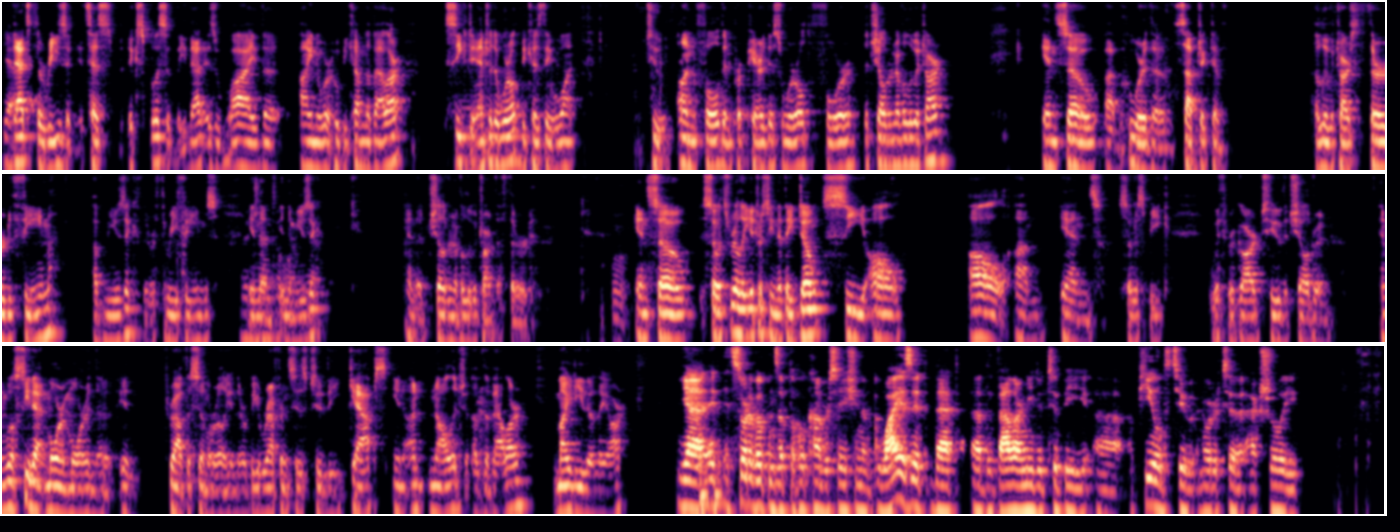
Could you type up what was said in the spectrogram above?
Yeah. That's the reason. It says explicitly that is why the Ainur who become the Valar seek to enter the world because they want to unfold and prepare this world for the children of Iluvatar. And so, um, who are the subject of Iluvatar's third theme of music? There are three themes the in the in the music, yeah. and the children of Iluvatar the third. Mm-hmm. And so, so it's really interesting that they don't see all all um, ends, so to speak, with regard to the children. And we'll see that more and more in the in throughout the Silmarillion. There will be references to the gaps in un- knowledge of the Valar, mighty though they are. Yeah, it, it, sort of opens up the whole conversation of why is it that uh, the Valar needed to be uh, appealed to in order to actually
